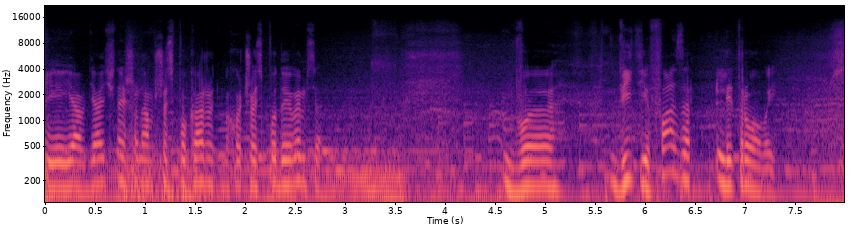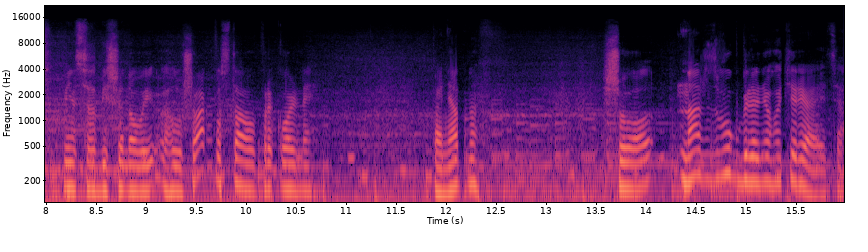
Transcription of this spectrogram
І я вдячний, що нам щось покажуть, ми хоч щось подивимося. В Віті Фазер літровий. Він собі ще новий глушак поставив прикольний. Понятно, що наш звук біля нього тіряється.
